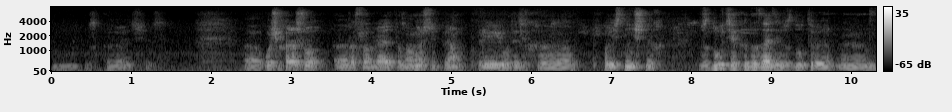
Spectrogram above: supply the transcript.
Не пускает сейчас. Э, Очень хорошо э, расслабляет позвоночник прям при вот этих э, поясничных вздутиях, когда сзади вздуты м,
